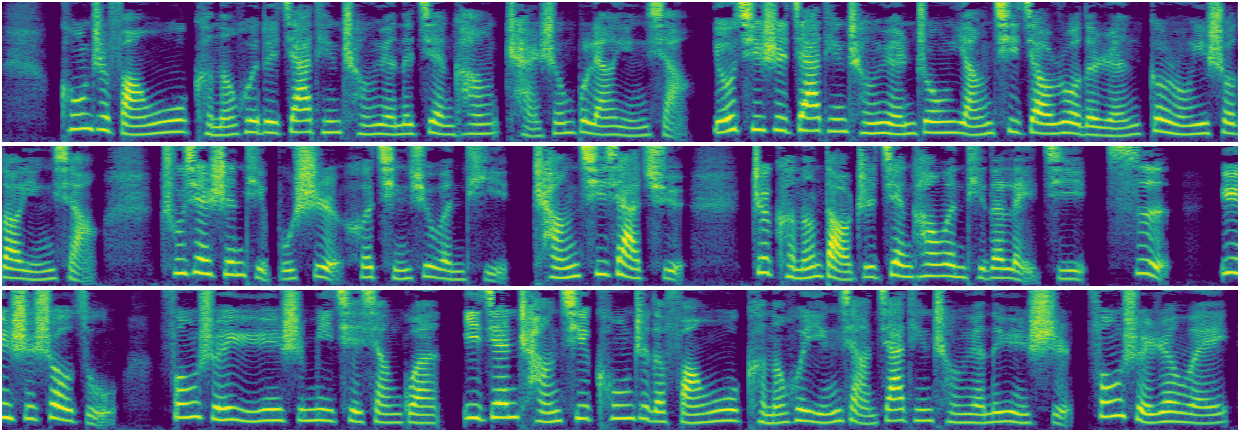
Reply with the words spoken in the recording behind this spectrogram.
空置房屋可能会对家庭成员的健康产生不良影响，尤其是家庭成员中阳气较弱的人更容易受到影响，出现身体不适和情绪问题。长期下去，这可能导致健康问题的累积。四、运势受阻。风水与运势密切相关，一间长期空置的房屋可能会影响家庭成员的运势。风水认为。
